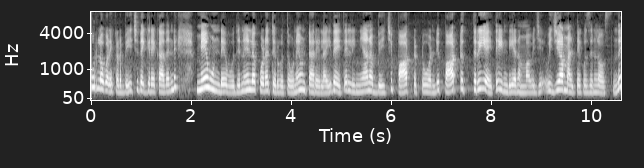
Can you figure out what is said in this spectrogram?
ఊర్లో కూడా ఇక్కడ బీచ్ దగ్గరే కాదండి. మేము ఉండే ఉదినేలో కూడా తిరుగుతూనే ఉంటారు ఇలా. ఇదైతే లిన్యానో బీచ్ పార్ట్ టూ అండి. పార్ట్ త్రీ అయితే ఇండియన్ అమ్మ విజయ విజయ మల్టీ కుజిన్లో వస్తుంది.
